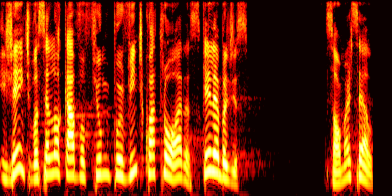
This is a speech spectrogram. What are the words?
e, gente, você locava o filme por 24 horas. Quem lembra disso? Só o Marcelo.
